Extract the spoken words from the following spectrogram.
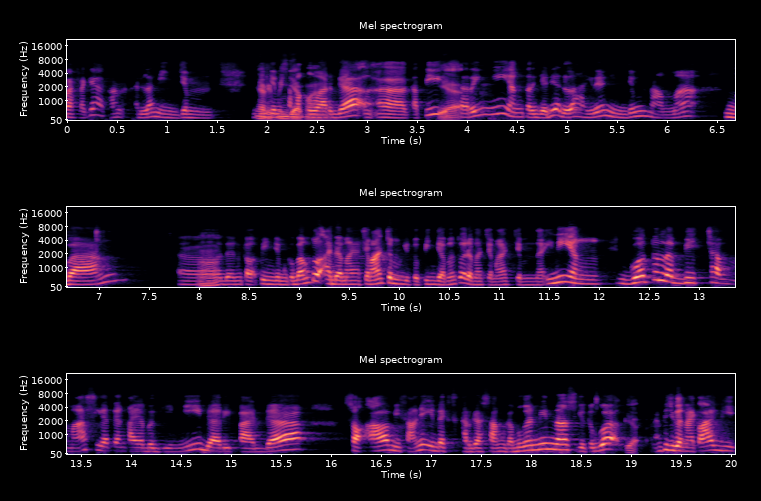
refleksnya akan adalah minjem, minjem sama keluarga. Uh, tapi yeah. sering nih yang terjadi adalah akhirnya minjem sama bank Uh, dan kalau pinjam ke bank tuh ada macam-macam gitu, pinjaman tuh ada macam-macam. Nah ini yang gue tuh lebih cemas lihat yang kayak begini daripada soal misalnya indeks harga saham gabungan minus gitu, gue yeah. nanti juga naik lagi.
